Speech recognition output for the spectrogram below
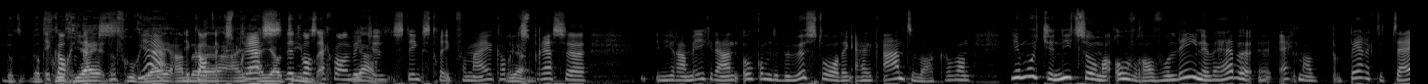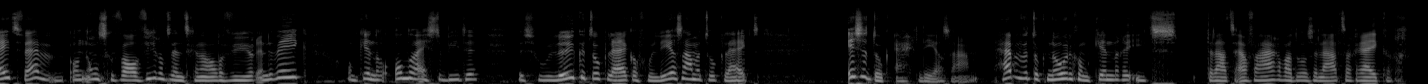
Dat, dat Ik vroeg, had jij, dat vroeg ja, jij aan, ik de, had expres, aan dit was echt wel een beetje Ja. een stinkstreek van mij. Ik had expres eh, hieraan meegedaan, ook om de bewustwording eigenlijk aan te wakkeren. Van, je moet je niet zomaar overal voor lenen. We hebben eh, echt maar beperkte tijd. We hebben in ons geval 24,5 uur in de week om kinderen onderwijs te bieden. Dus hoe leuk het ook lijkt of hoe leerzaam het ook lijkt, is het ook echt leerzaam. Hebben we het ook nodig om kinderen iets te laten ervaren, waardoor ze later rijker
